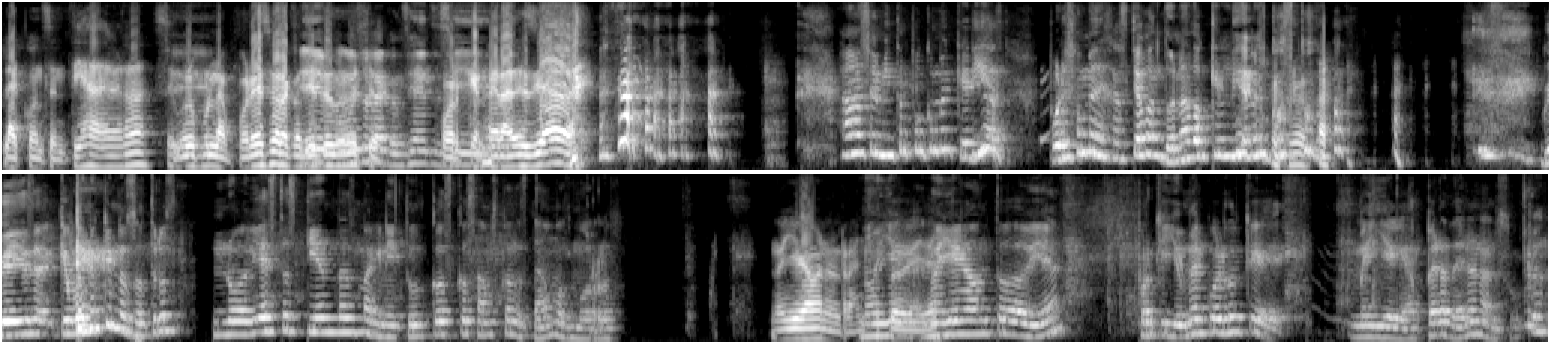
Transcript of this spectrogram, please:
la consentía, de verdad. Sí. Seguro por, la, por eso la Sí, consientes por eso mucho. la consientes, Porque sí. no era deseada. Ah, o sea, a mí tampoco me querías. Por eso me dejaste abandonado aquel día en el Costco. Güey, o sea, qué bueno que nosotros no había estas tiendas magnitud Costco Sam's cuando estábamos morros. No llegaban al rancho No, llega- todavía. no llegaban todavía. Porque yo me acuerdo que me llegué a perder en el súper.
